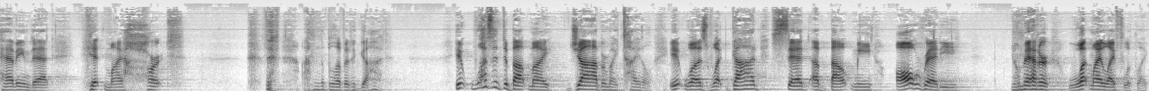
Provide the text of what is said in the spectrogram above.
having that hit my heart that I'm the beloved of God. It wasn't about my job or my title, it was what God said about me already, no matter what my life looked like.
